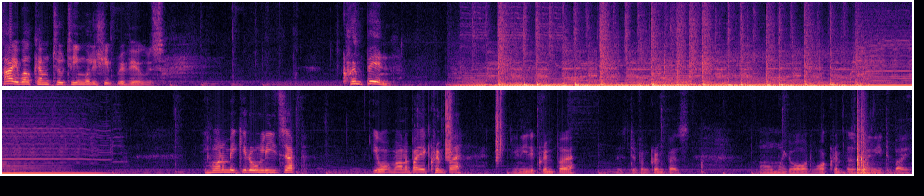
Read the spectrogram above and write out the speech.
Hi, welcome to Team Wooly Sheep Reviews. Crimping. You want to make your own leads up? You want to buy a crimper? You need a crimper? There's different crimpers. Oh my god, what crimpers do I need to buy?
